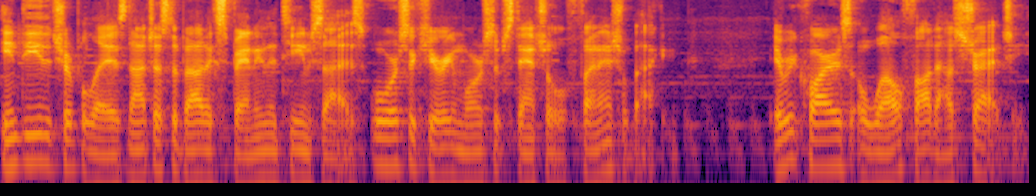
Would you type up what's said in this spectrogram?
indie to AAA is not just about expanding the team size or securing more substantial financial backing. It requires a well thought out strategy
